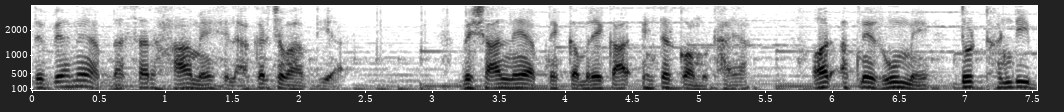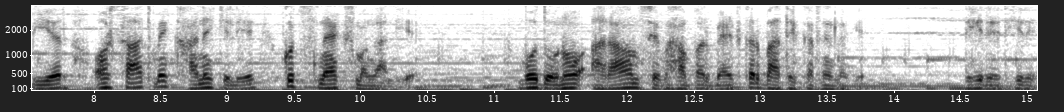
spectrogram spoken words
दिव्या ने अपना सर हाँ में हिलाकर जवाब दिया। विशाल ने अपने कमरे का इंटरकॉम उठाया और अपने रूम में दो ठंडी बियर और साथ में खाने के लिए कुछ स्नैक्स मंगा लिए। वो दोनों आराम से वहाँ पर बैठकर बातें करने लगे। धीरे धीरे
